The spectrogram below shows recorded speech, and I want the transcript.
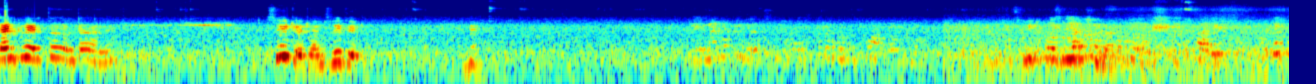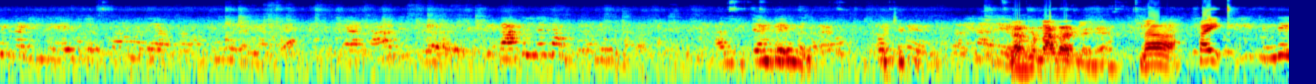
దానికి పెడుతుంది ఉంటుందండి. స్వీట్ పెట్టు స్వీట్ పెట్టు స్వీట్ కోసం రాజులేనే ఫైవ్. ఉంది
